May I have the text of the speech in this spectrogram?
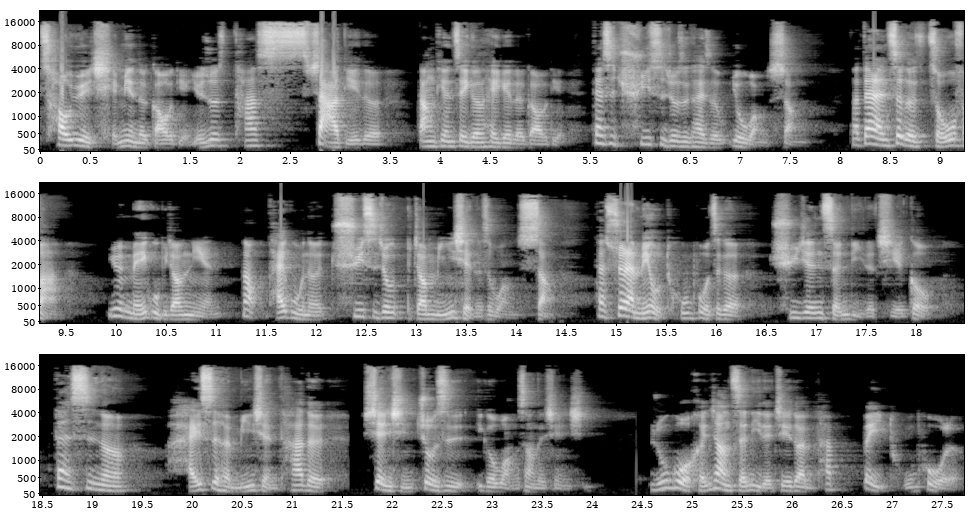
超越前面的高点，也就是它下跌的当天这根黑 K 的高点，但是趋势就是开始又往上。那当然这个走法，因为美股比较黏。那台股呢，趋势就比较明显的是往上，但虽然没有突破这个区间整理的结构，但是呢，还是很明显它的线型就是一个往上的线型。如果横向整理的阶段它被突破了，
